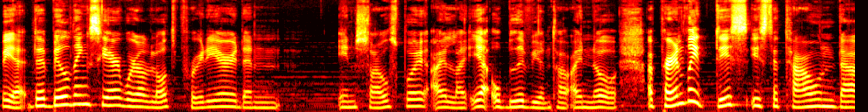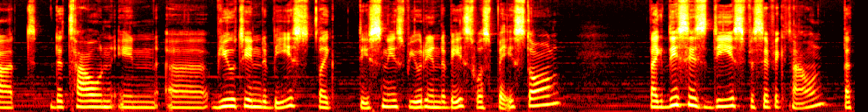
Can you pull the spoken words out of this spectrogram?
But yeah, the buildings here were a lot prettier than in Strasbourg. I like yeah, Oblivion Town. I know. Apparently, this is the town that the town in uh, Beauty and the Beast, like Disney's Beauty and the Beast, was based on. Like this is the specific town that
